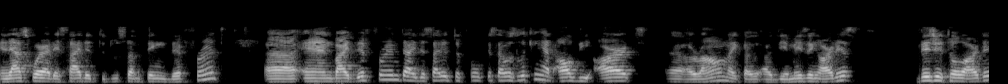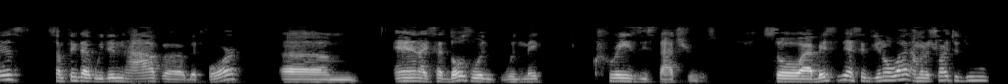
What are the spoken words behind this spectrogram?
and that's where I decided to do something different. Uh, and by different, I decided to focus. I was looking at all the art uh, around, like uh, uh, the amazing artists, digital artists, something that we didn't have uh, before. Um, and I said those would would make crazy statues. So uh, basically, I said, you know what? I'm going to try to do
